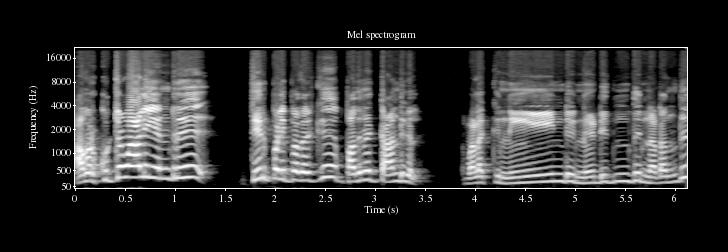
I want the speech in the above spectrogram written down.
அவர் குற்றவாளி என்று தீர்ப்பளிப்பதற்கு பதினெட்டு ஆண்டுகள் வழக்கு நீண்டு நெடிந்து நடந்து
